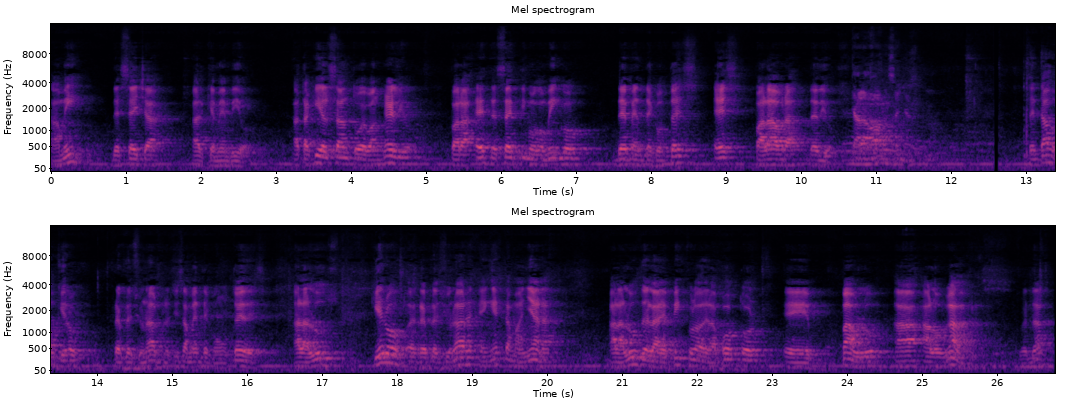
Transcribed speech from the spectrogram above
a mí desecha al que me envió. Hasta aquí el Santo Evangelio para este séptimo domingo de Pentecostés es palabra de Dios. Señor. Sentado quiero reflexionar precisamente con ustedes a la luz. Quiero eh, reflexionar en esta mañana a la luz de la epístola del apóstol eh, Pablo a, los Gálatas, ¿verdad?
